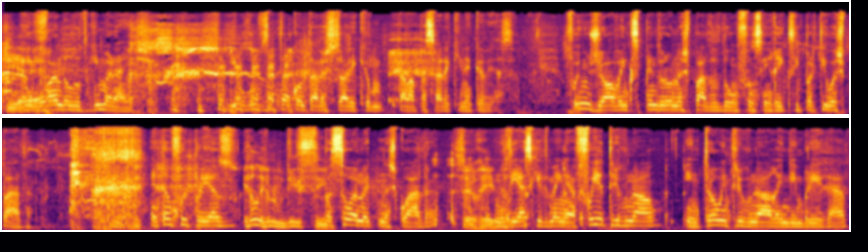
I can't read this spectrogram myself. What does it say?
Que É o é, vândalo de Guimarães. E eu vou-vos então contar a história que eu me estava a passar aqui na cabeça. Foi um jovem que se pendurou na espada de Dom Afonso Henriques e partiu a espada. Então foi preso, eu lembro-me disso, sim. passou a noite na esquadra. Foi horrível. No dia a seguir de manhã foi a tribunal, entrou em tribunal ainda embriagado,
